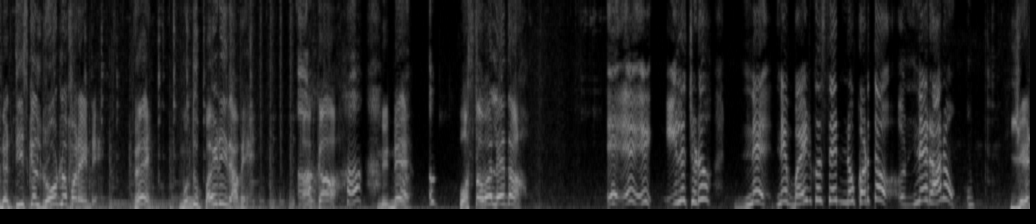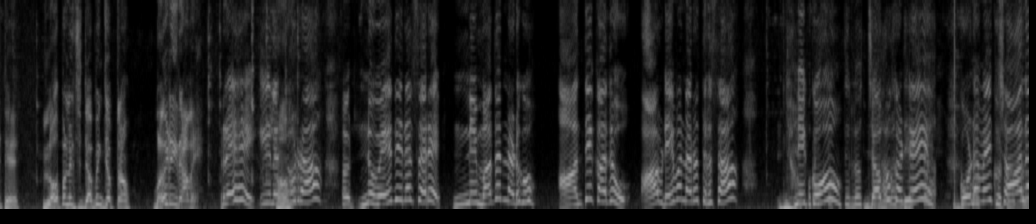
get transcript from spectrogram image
నేను తీసుకెళ్ళి రోడ్లో పడేయండి. హే ముందు బయటికి రావే. అక్క నిన్నే వస్తావా లేదా? ఏ ఏ ఏ, ఇలా చూడు. నే నే బయటకు వస్తే నువ్వు కొడతావు. నే రాను. ఏంటే? లోపల నుంచి డబ్బింగ్ చెప్తున్నావు. బయటికి రావే. రే ఇలా? చూడరా. నువ్వేదైనా సరే నీ మదర్ని అడుగు. అంతేకాదు ఆవిడేమన్నారో తెలుసా? నీకు డబ్బు చాలా కంటే దిట్ట. గుణమే చాలా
